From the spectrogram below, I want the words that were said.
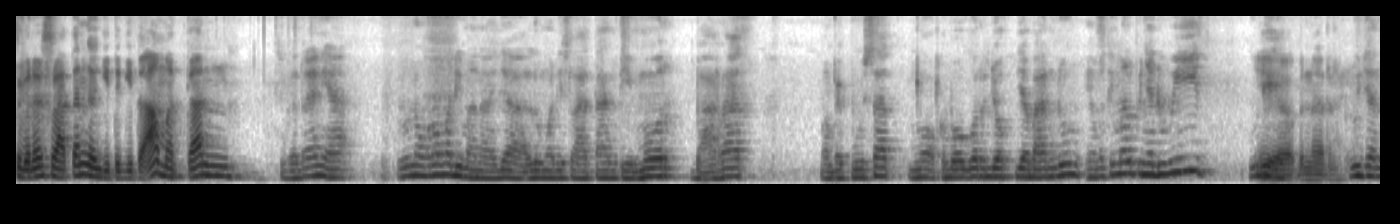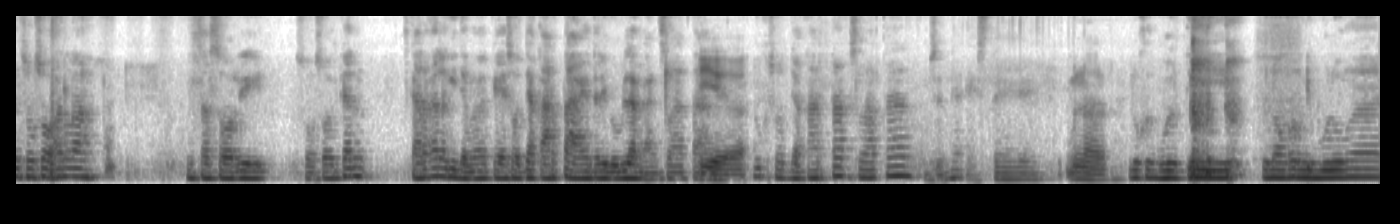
sebenarnya selatan gak gitu-gitu amat kan? Sebenarnya nih ya lu nongkrong mah di mana aja? Lu mau di selatan timur barat sampai pusat mau ke Bogor Jogja Bandung yang penting mah lu punya duit. Udah. Iya bener. Lu jangan sosokan lah. Instastory sosokan kan sekarang kan lagi zaman kayak South Jakarta yang tadi gue bilang kan selatan. Iya. Lu ke South Jakarta ke selatan maksudnya ST bener. Lu ke Gulti lu nongkrong di Bulungan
